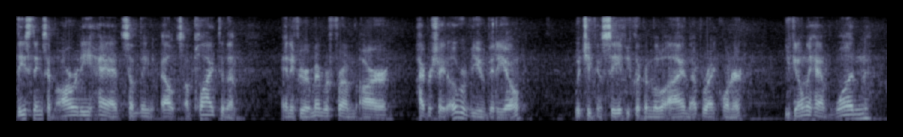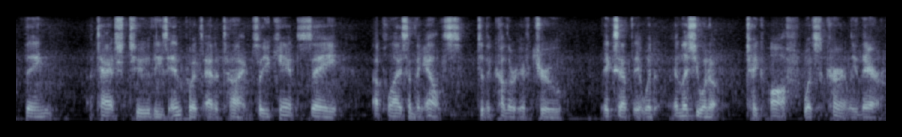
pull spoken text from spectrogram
These things have already had something else applied to them. And if you remember from our Hypershade overview video, which you can see if you click on the little eye in the upper right corner, you can only have one thing attached to these inputs at a time. So you can't say apply something else to the color if true, except it would, unless you want to take off what's currently there,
